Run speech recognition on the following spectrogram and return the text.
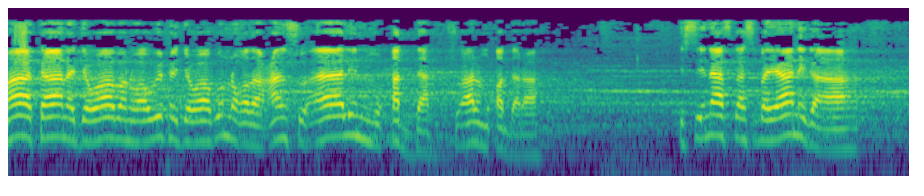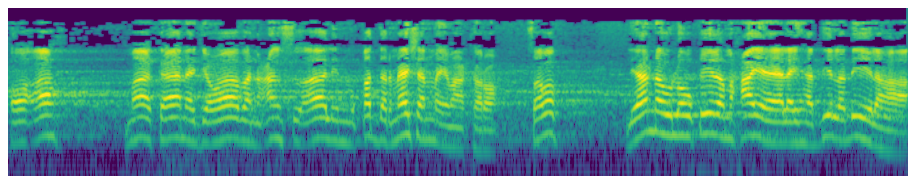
maa kaana jawaaban waa wixii jawaab u noqda can su'aalin muqadar su'aal muqadar ah istinaafkaas bayaaniga ah oo ah maa kaana jawaaban can su'aalin muqadar meeshan ma imaan karo. Sabab li'annahu low qiila maxaa yeelay haddii la dhihi lahaa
